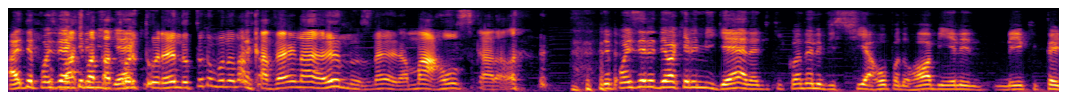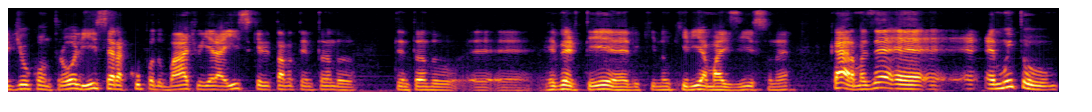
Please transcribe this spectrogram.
Aí depois o vem Batman aquele tá torturando todo mundo na caverna há anos, né? Ele amarrou os caras lá. Depois ele deu aquele migué, né? De que quando ele vestia a roupa do Robin, ele meio que perdia o controle. E isso era culpa do Batman e era isso que ele estava tentando, tentando é, é, reverter. Né, ele que não queria mais isso, né? Cara, mas é, é, é, é muito,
